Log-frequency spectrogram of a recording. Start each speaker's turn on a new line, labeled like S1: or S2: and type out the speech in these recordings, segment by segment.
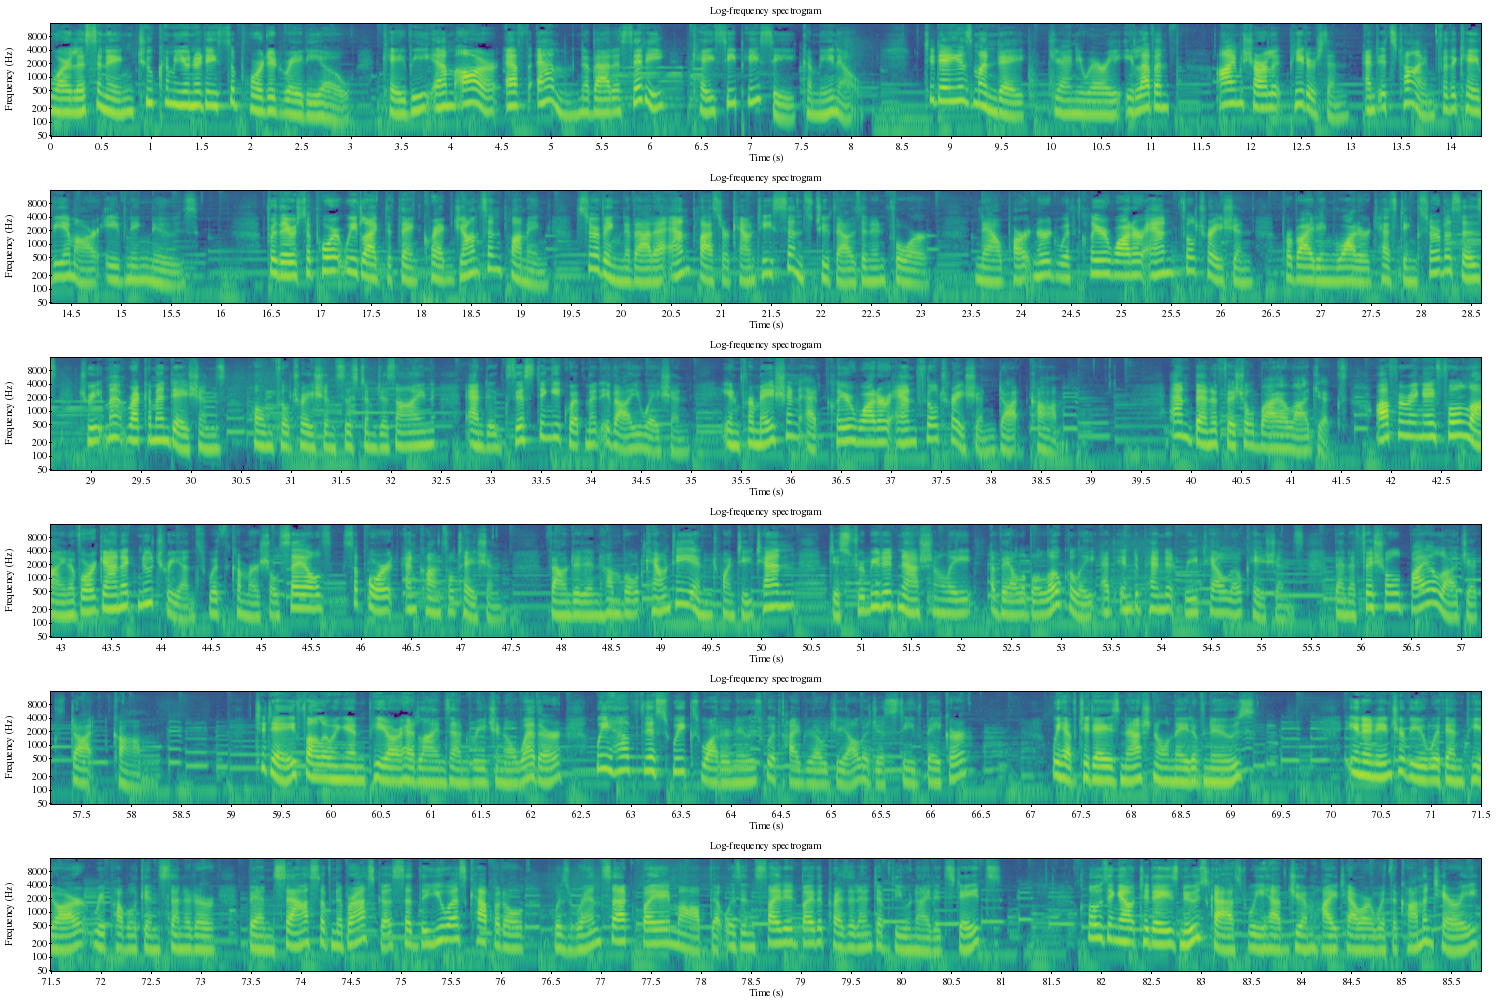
S1: You are listening to community supported radio, KVMR FM, Nevada City, KCPC, Camino. Today is Monday, January 11th. I'm Charlotte Peterson, and it's time for the KVMR Evening News. For their support, we'd like to thank Craig Johnson Plumbing, serving Nevada and Placer County since 2004 now partnered with Clearwater and Filtration, providing water testing services, treatment recommendations, home filtration system design, and existing equipment evaluation. Information at clearwaterandfiltration.com. And Beneficial Biologics, offering a full line of organic nutrients with commercial sales, support, and consultation Founded in Humboldt County in 2010, distributed nationally, available locally at independent retail locations. BeneficialBiologics.com. Today, following NPR headlines and regional weather, we have this week's water news with hydrogeologist Steve Baker. We have today's national native news. In an interview with NPR, Republican Senator Ben Sasse of Nebraska said the U.S. Capitol was ransacked by a mob that was incited by the President of the United States. Closing out today's newscast, we have Jim Hightower with a commentary.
